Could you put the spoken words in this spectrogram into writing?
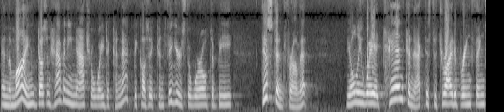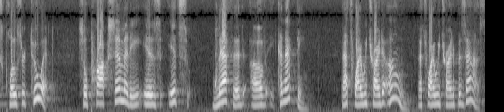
and the mind doesn't have any natural way to connect because it configures the world to be distant from it. The only way it can connect is to try to bring things closer to it. So proximity is its method of connecting. That's why we try to own. That's why we try to possess.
